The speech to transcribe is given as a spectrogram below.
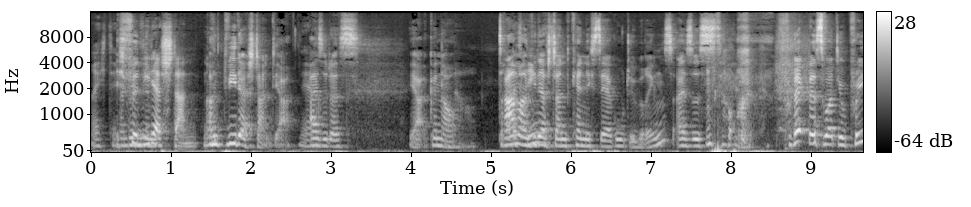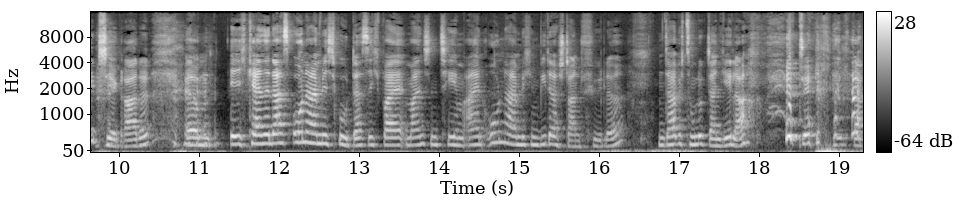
Richtig. Ich und finde, Widerstand. Ne? Und Widerstand, ja. ja. Also das, ja, genau. genau. Drama und Widerstand kenne ich sehr gut übrigens. Also es ist auch practice what you preach hier gerade. Ähm, ich kenne das unheimlich gut, dass ich bei manchen Themen einen unheimlichen Widerstand fühle. Und da habe ich zum Glück Daniela, der ich mich da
